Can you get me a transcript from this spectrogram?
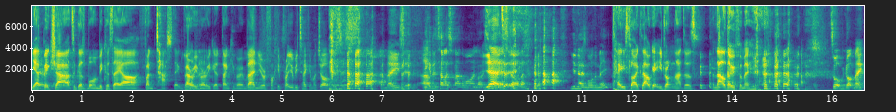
yeah, big shout out to Gusbourne because they are fantastic, very Love it. very good. Thank you very much. Ben, you're a fucking pro. You'll be taking my job. This is amazing. You're Um, going to tell us about the wine, like yeah, yeah, it's- style then. you know more than me. Tastes like that'll get you drunk. That does, and that'll do for me. so what have we got, mate?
